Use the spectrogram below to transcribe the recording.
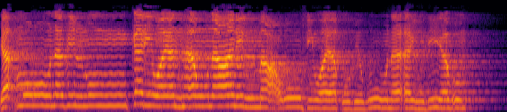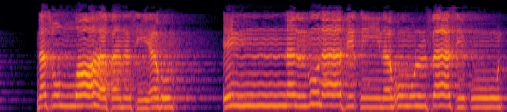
يَأْمُرُونَ بِالْمُنكَرِ وَيَنْهَوْنَ عَنِ الْمَعْرُوفِ وَيَقْبِضُونَ أَيْدِيَهُمْ. نسوا الله فنسيهم. إن المنافقين هم الفاسقون.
